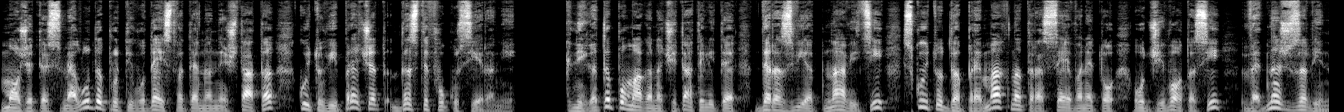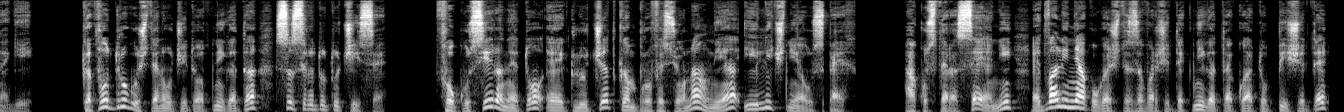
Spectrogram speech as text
можете смело да противодействате на нещата, които ви пречат да сте фокусирани. Книгата помага на читателите да развият навици, с които да премахнат разсейването от живота си веднъж за винаги. Какво друго ще научите от книгата, съсредоточи се. Фокусирането е ключът към професионалния и личния успех. Ако сте разсеяни, едва ли някога ще завършите книгата, която пишете,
